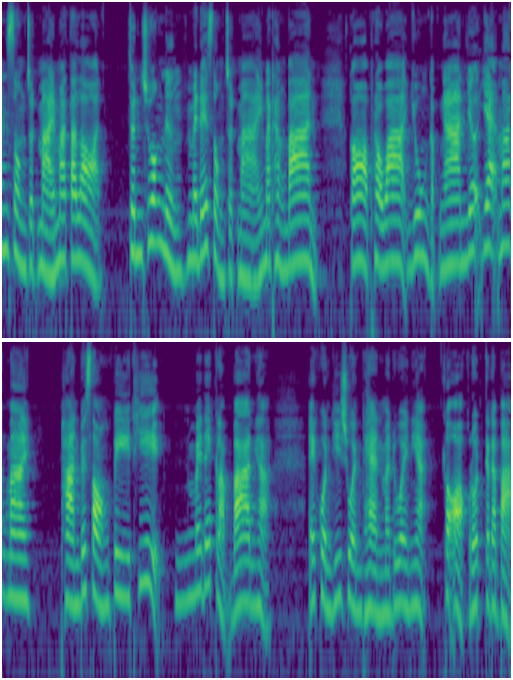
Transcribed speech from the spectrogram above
นส่งจดหมายมาตลอด จนช่วงหนึ่งไม่ได้ส่งจดหมายมาทางบ้าน ก็เพราะว่ายุ่งกับงานเยอะแยะมากมาย ผ่านไปสองปีที่ไม่ได้กลับบ้านค่ะ ไอ้คนที่ชวนแทนมาด้วยเนี่ยก็ออกรถกระบะ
